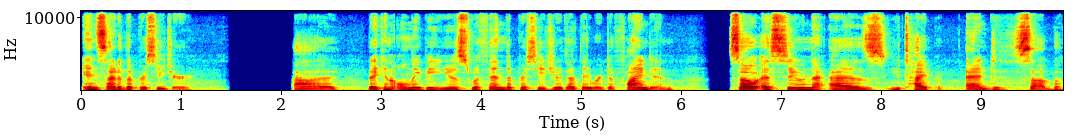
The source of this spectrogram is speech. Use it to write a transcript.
inside of the procedure. Uh, they can only be used within the procedure that they were defined in, so as soon as you type end sub,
